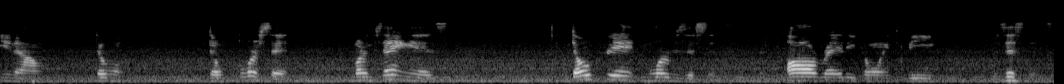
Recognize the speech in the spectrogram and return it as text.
you know, don't don't force it. What I'm saying is don't create more resistance. There's already going to be resistance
